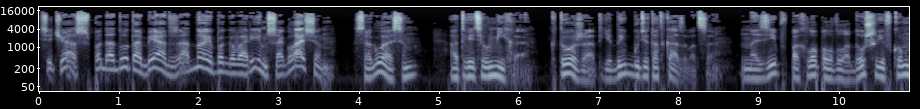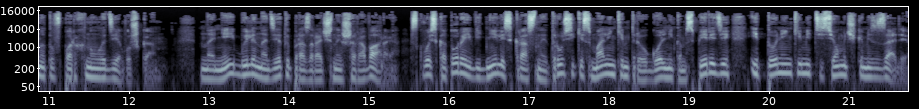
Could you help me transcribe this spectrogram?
Сейчас подадут обед, заодно и поговорим, согласен? Согласен, ответил Миха. Кто же от еды будет отказываться? Назип похлопал в ладоши, и в комнату впорхнула девушка. На ней были надеты прозрачные шаровары, сквозь которые виднелись красные трусики с маленьким треугольником спереди и тоненькими тесемочками сзади.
